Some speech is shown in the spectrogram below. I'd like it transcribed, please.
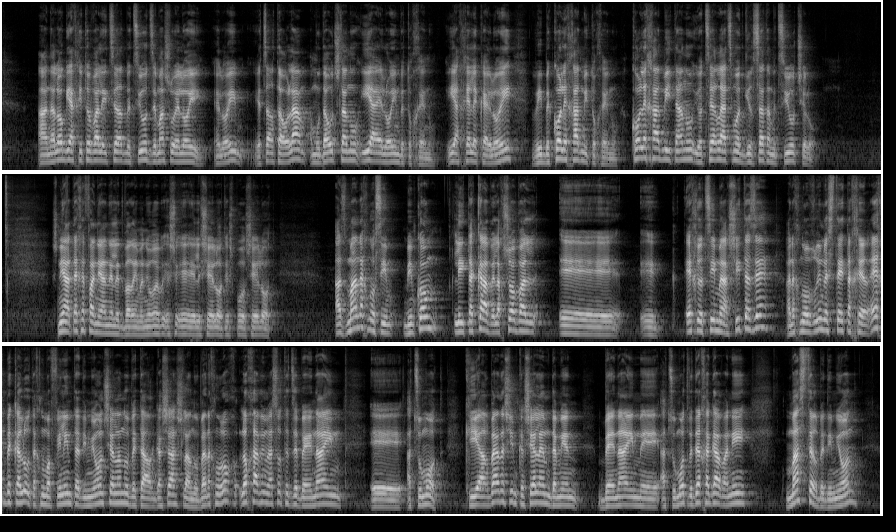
האנלוגיה הכי טובה ליצירת מציאות זה משהו אלוהי. אלוהים יצר את העולם, המודעות שלנו היא האלוהים בתוכנו. היא החלק האלוהי והיא בכל אחד מתוכנו. כל אחד מאיתנו יוצר לעצמו את גרסת המציאות שלו. שנייה, תכף אני אענה לדברים, אני רואה יש, אה, לשאלות, יש פה שאלות. אז מה אנחנו עושים? במקום להיתקע ולחשוב על אה, אה, איך יוצאים מהשיט הזה, אנחנו עוברים לסטייט אחר. איך בקלות אנחנו מפעילים את הדמיון שלנו ואת ההרגשה שלנו, ואנחנו לא, לא חייבים לעשות את זה בעיניים אה, עצומות. כי הרבה אנשים קשה להם לדמיין בעיניים אה, עצומות, ודרך אגב, אני מאסטר בדמיון,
